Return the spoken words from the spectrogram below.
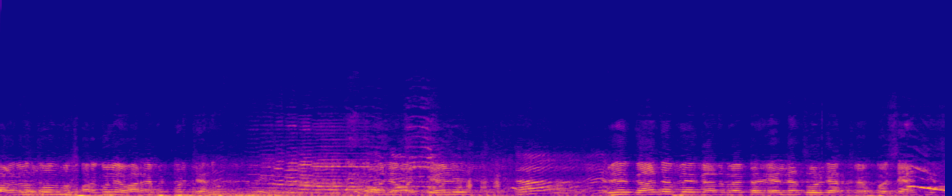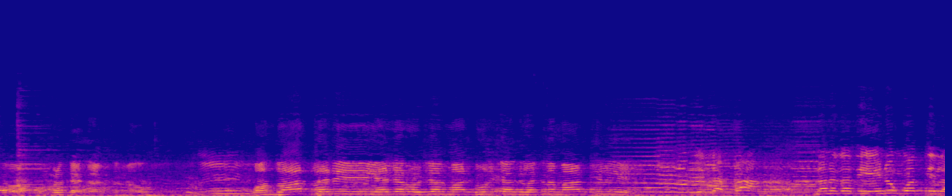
ಒಳಗೆ ತೊಗೊಂಡು ಹೊರಗುಲೆ ಹೊರ ಬಿಟ್ಬಿಡ್ತೇನೆ? ಅವನೇ ಒಂದು ಕೇಳಿ ಹಾ? ಏ ಗಂಡ ಬೇಕು ಗಂಡ ಬೇಕು ಎಲ್ಲ ಹುಡುಗಾಡ್ಬೇಕು ಶಾಂತಿ ಕುಂಬಳಕಾಯಿ ಗಂಡ ನಾವು. ಒಂದ್ ವಾರ ತಡಿ ಎಲ್ಲಾರು ವಜನ ಮಾಡಿ ಹುಡುಕಾಗ ಲಗ್ನ ಮಾಡ್ತೀವಿ ಇಲ್ಲಪ್ಪ ನನಗದು ಏನೂ ಗೊತ್ತಿಲ್ಲ.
